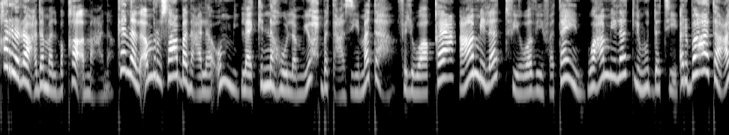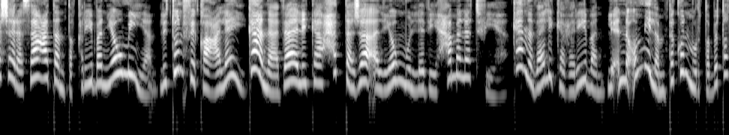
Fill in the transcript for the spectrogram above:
قرر عدم البقاء معنا. كان الأمر صعبا على أمي لكنه لم يحبط عزيمتها. في الواقع عملت في وظيفتين وعملت لمدة 14 ساعة تقريبا يوميا لتنفق علي. كان ذلك حتى جاء اليوم الذي حملت فيه كان ذلك غريبا لأن أمي لم تكن مرتبطة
